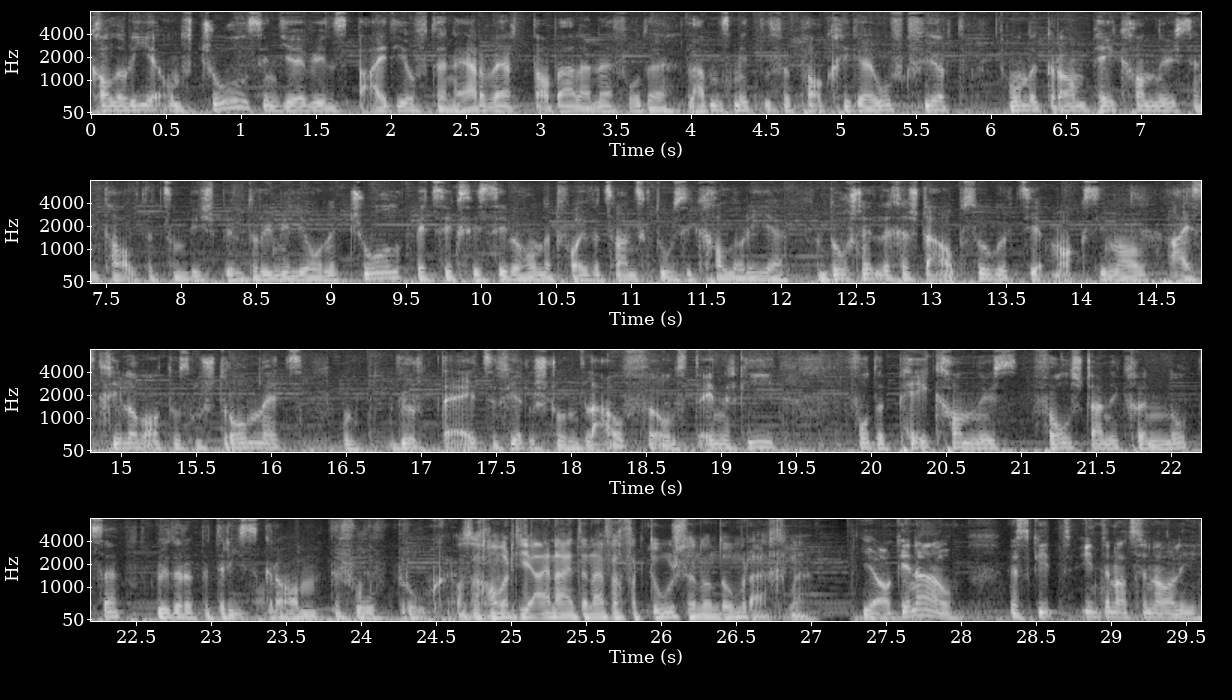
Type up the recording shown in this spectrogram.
Kalorien und Joule sind jeweils beide auf den Nährwerttabellen der Lebensmittelverpackungen aufgeführt. 100 Gramm Pekannüsse enthalten zum Beispiel 3 Millionen Joule bzw. 725.000 Kalorien. Ein durchschnittlicher Staubsauger zieht maximal 1 Kilowatt aus dem Stromnetz und würde der jetzt eine Viertelstunde laufen und die Energie von den Pekannüsse vollständig können nutzen können, würde er etwa 30 Gramm davon brauchen. Also kann man die Einheiten einfach vertauschen und umrechnen? Ja, genau. Es gibt internationale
